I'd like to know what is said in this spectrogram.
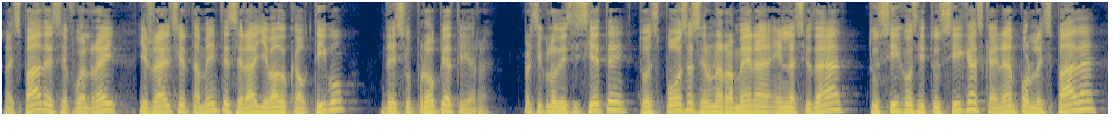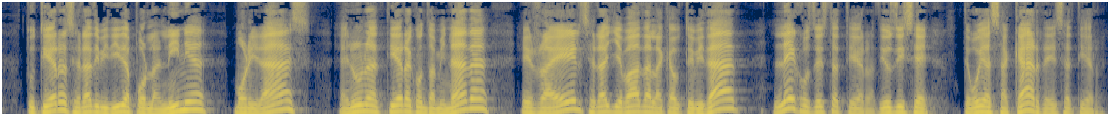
la espada, ese fue el rey. Israel ciertamente será llevado cautivo de su propia tierra. Versículo 17, tu esposa será una ramera en la ciudad, tus hijos y tus hijas caerán por la espada, tu tierra será dividida por la línea, morirás en una tierra contaminada, Israel será llevada a la cautividad, lejos de esta tierra. Dios dice, te voy a sacar de esa tierra.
